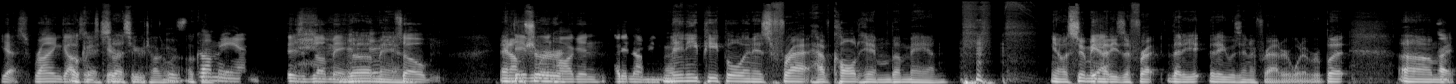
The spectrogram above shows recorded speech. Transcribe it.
Yes, Ryan Okay, Gosling's so that's what you're character talking is about. Okay. the man. is the man. The man. So and I'm David sure Lindhagen, I did not mean that. many people in his frat have called him the man. you know, assuming Yeah. that he's a frat that he that he was in a frat or whatever. But um, Right.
